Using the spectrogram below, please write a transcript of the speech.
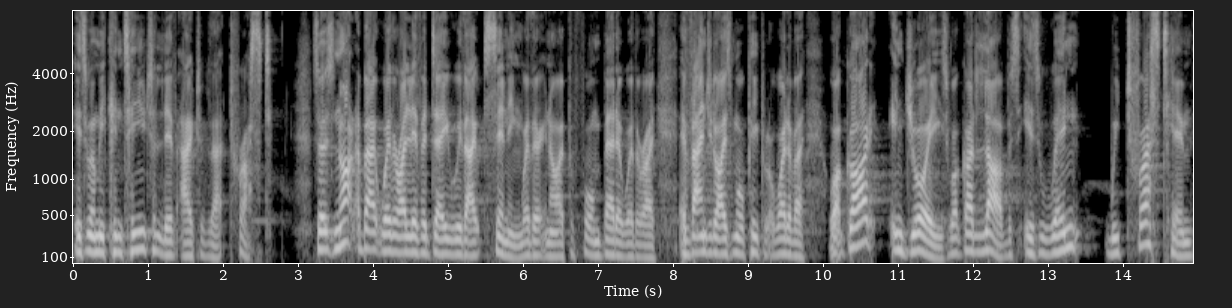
is when we continue to live out of that trust. So it's not about whether I live a day without sinning, whether, you know, I perform better, whether I evangelize more people or whatever. What God enjoys, what God loves is when we trust Him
